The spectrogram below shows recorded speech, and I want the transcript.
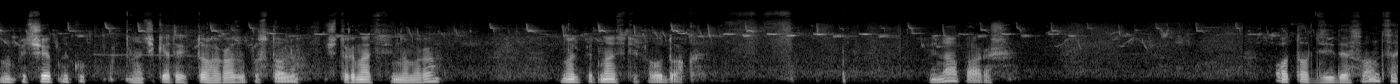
На підшипнику. На того разу поставлю. 14 номера. 0,15 поводок. І на париш. От от зійде сонце.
